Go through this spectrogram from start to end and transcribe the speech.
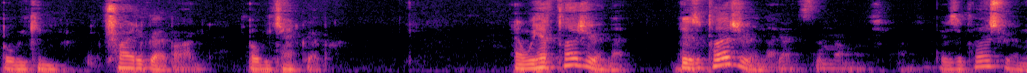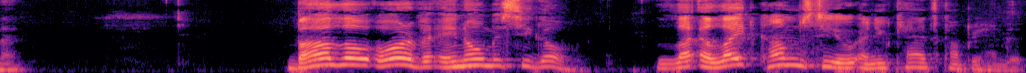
but we can try to grab on, but we can't grab on, and we have pleasure in that. There's a pleasure in that. That's the. There's a pleasure in that. Balo or ve'eno misigo. A light comes to you and you can't comprehend it.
